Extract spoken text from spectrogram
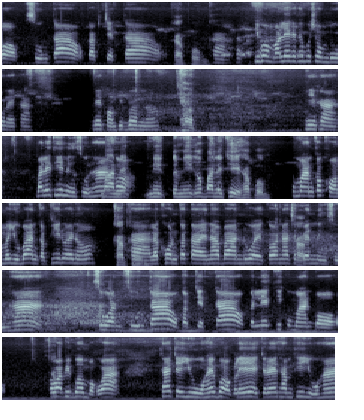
บอกศูนย์เก้ากับเจ็ดเก้าครับผม ค่ะ พี่เบิ้มเอาเลขให้ท่านผู้ชมดูหน่อยค่ะ เลขของพี่เบิ้มเนาะ ครับ นี่ค่ะ บ้านเลขที่หนึ่งศูนย์ห้าบ้านก็เลขนี่ตัวนี้ก็บ้านเลขที่ครับผม กุมารก็ขอมาอยู่บ้านกับพี่ด้วยเนาะครับผม ค่ะแล้วคนก็ตายหน้าบ้านด้วยก็น่าจะครับเป็นหนึ่งศูนย์ห้าส่วนศูนย์เก้ากับเจ็ดเก้าเป็นเลขที่กุมารบอก เพราะว่าพี่เบิ้มบอกว่า ถ้าจะอยู่ให้บอกเลขจะได้ทำที่อยู่ให้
